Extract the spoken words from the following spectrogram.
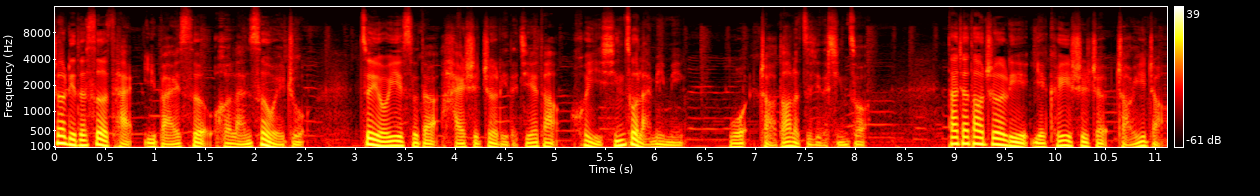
这里的色彩以白色和蓝色为主，最有意思的还是这里的街道会以星座来命名。我找到了自己的星座，大家到这里也可以试着找一找。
